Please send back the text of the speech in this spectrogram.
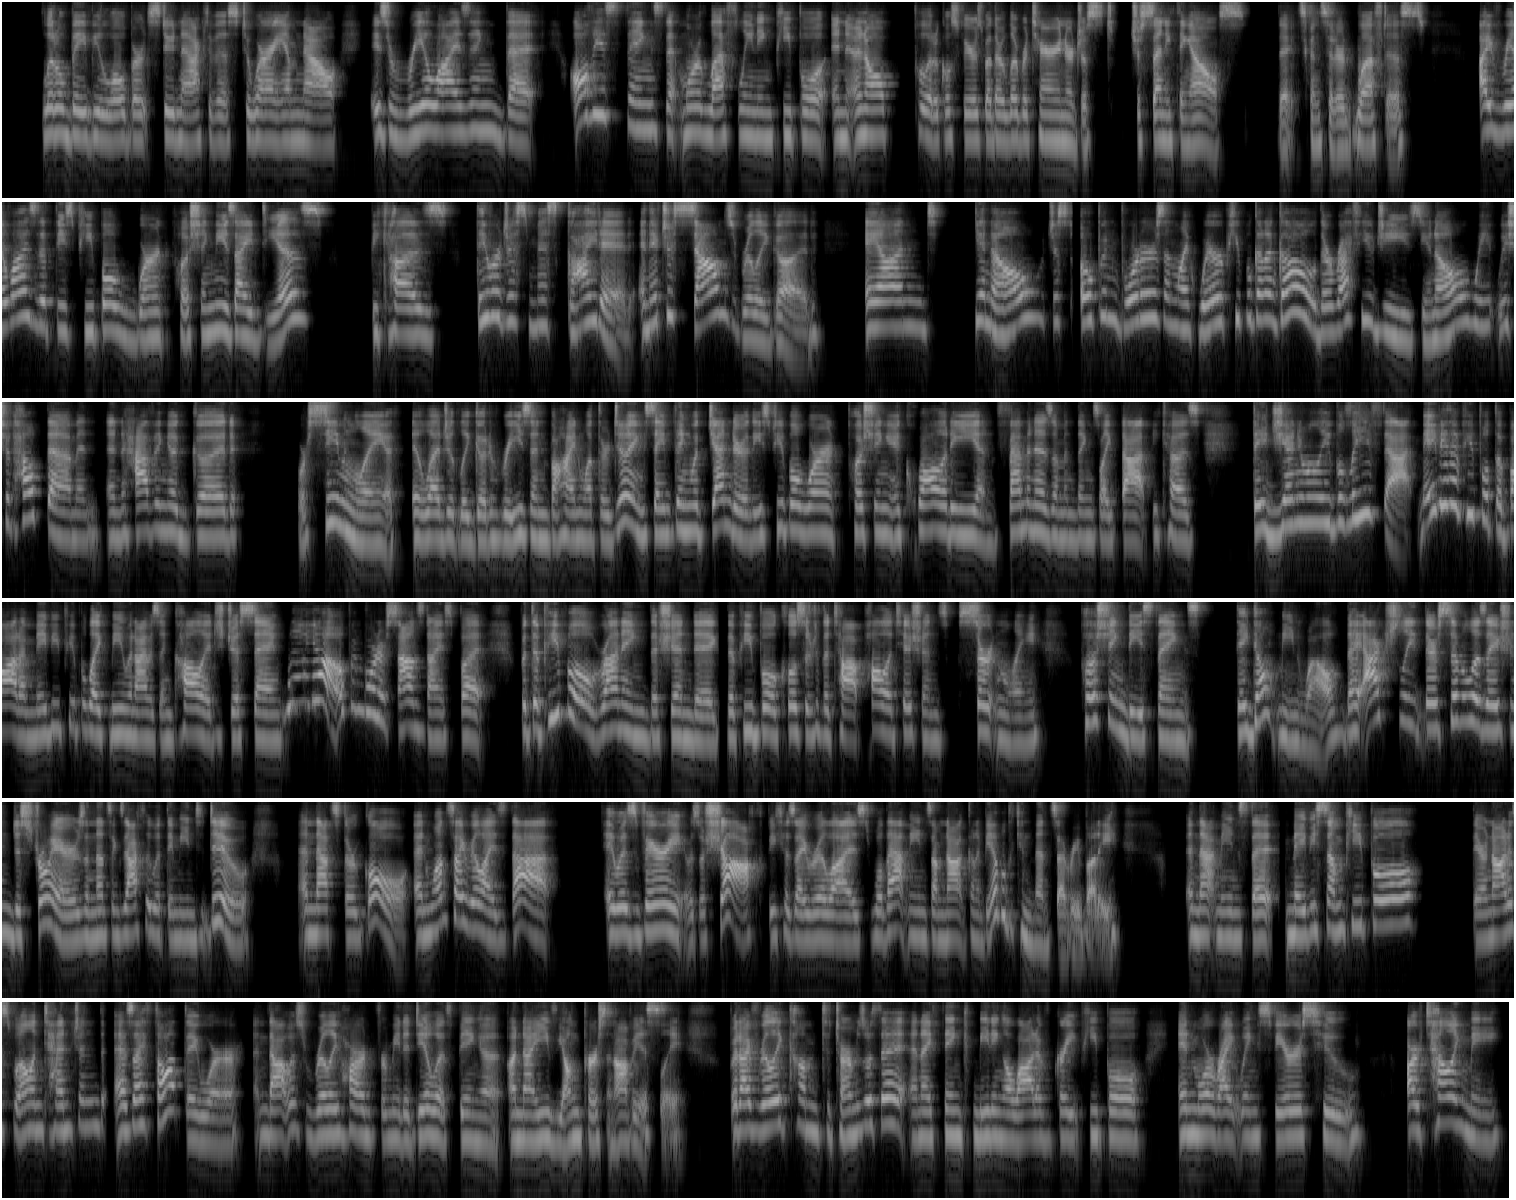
little baby Lolbert student activist to where I am now is realizing that all these things that more left leaning people in, in all political spheres, whether libertarian or just just anything else that's considered leftist, I realized that these people weren't pushing these ideas because they were just misguided and it just sounds really good. And you know, just open borders and like where are people going to go? They're refugees, you know. We we should help them and and having a good or seemingly allegedly good reason behind what they're doing. Same thing with gender. These people weren't pushing equality and feminism and things like that because they genuinely believe that. Maybe the people at the bottom, maybe people like me when I was in college just saying, "Well, yeah, open border sounds nice, but but the people running the shindig, the people closer to the top, politicians certainly pushing these things, they don't mean well. They actually, they're civilization destroyers, and that's exactly what they mean to do. And that's their goal. And once I realized that, it was very, it was a shock because I realized, well, that means I'm not going to be able to convince everybody. And that means that maybe some people they're not as well intentioned as I thought they were. And that was really hard for me to deal with being a, a, naive young person, obviously. But I've really come to terms with it. And I think meeting a lot of great people in more right wing spheres who are telling me,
